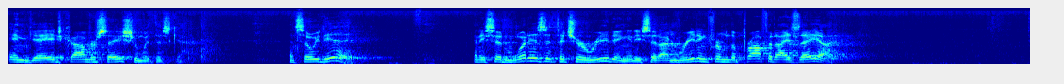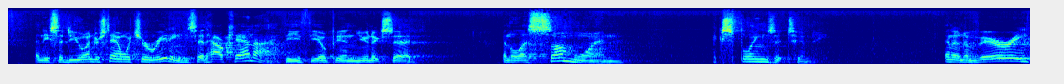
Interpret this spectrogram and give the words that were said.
Engage conversation with this guy. And so he did. And he said, What is it that you're reading? And he said, I'm reading from the prophet Isaiah. And he said, Do you understand what you're reading? He said, How can I? The Ethiopian eunuch said, Unless someone explains it to me. And in a very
